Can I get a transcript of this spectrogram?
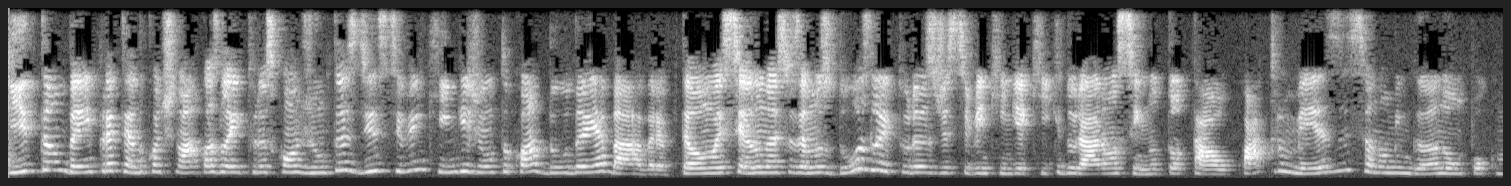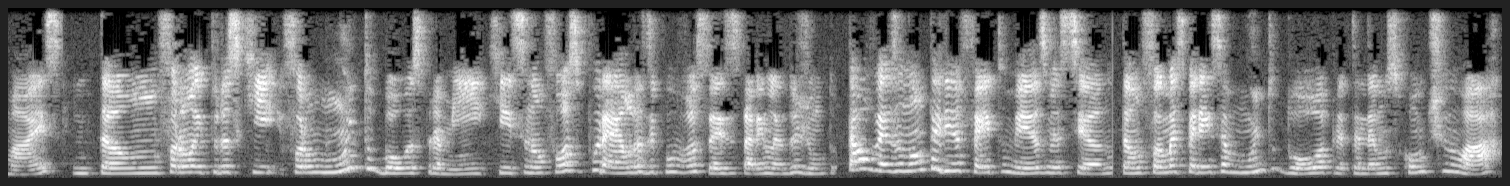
e também pretendo continuar com as leituras conjuntas de Stephen King junto com a Duda e a Bárbara. Então, esse ano nós fizemos duas leituras de Stephen King aqui que duraram assim no total quatro meses, se eu não me engano, ou um pouco mais. Então foram leituras que foram muito boas para mim e que se não fosse por elas e por vocês estarem lendo junto, talvez eu não teria feito mesmo esse ano. Então foi uma experiência muito boa, pretendemos continuar.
